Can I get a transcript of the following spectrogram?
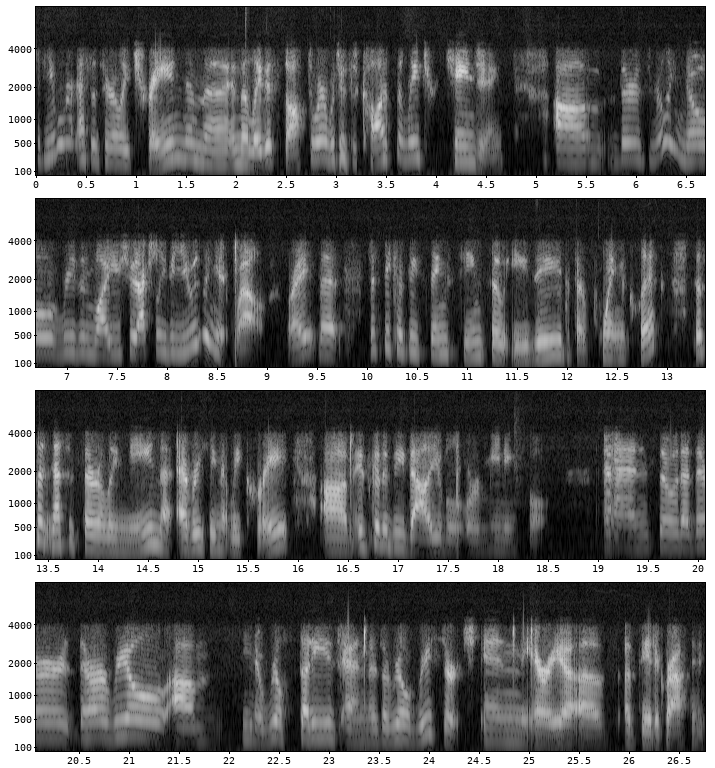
if you weren't necessarily trained in the, in the latest software, which is constantly changing, um, there's really no reason why you should actually be using it well right? That just because these things seem so easy, that they're point and click, doesn't necessarily mean that everything that we create um, is going to be valuable or meaningful. And so that there there are real um, you know real studies and there's a real research in the area of, of data graphics,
